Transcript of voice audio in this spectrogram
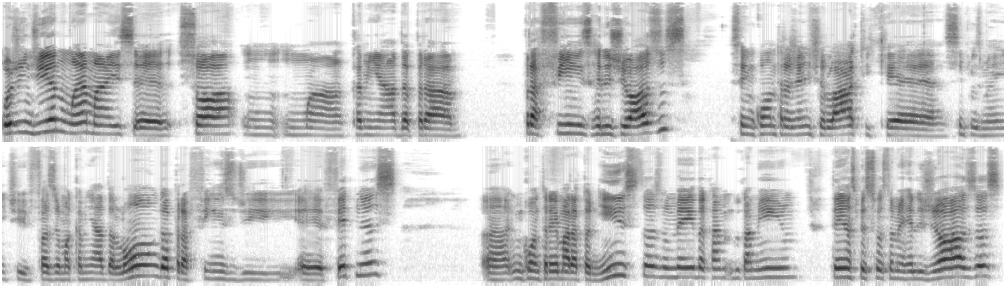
hoje em dia não é mais é, só um, uma caminhada para fins religiosos. Você encontra gente lá que quer simplesmente fazer uma caminhada longa para fins de é, fitness. Uh, encontrei maratonistas no meio da, do caminho. Tem as pessoas também religiosas.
